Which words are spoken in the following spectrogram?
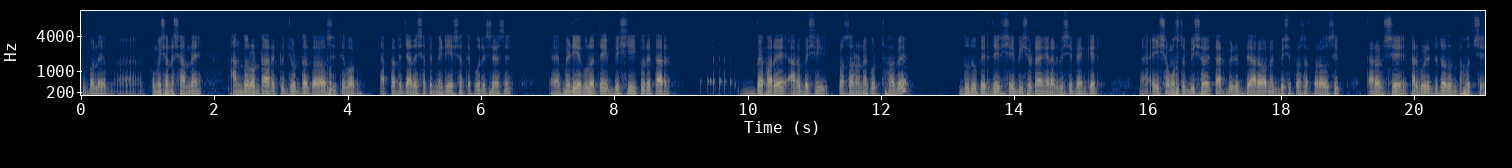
কি বলে কমিশনের সামনে আন্দোলনটা আর একটু জোরদার করা উচিত এবং আপনাদের যাদের সাথে মিডিয়ার সাথে পরিচয় আছে মিডিয়াগুলোতে বেশি করে তার ব্যাপারে আরও বেশি প্রচারণা করতে হবে। দুদকের যে সেই বিষয়টা, এনআরবিসি ব্যাংকের এই সমস্ত বিষয় তার বিরুদ্ধে আরও অনেক বেশি প্রচার করা উচিত। কারণ সে তার বিরুদ্ধে তদন্ত হচ্ছে।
